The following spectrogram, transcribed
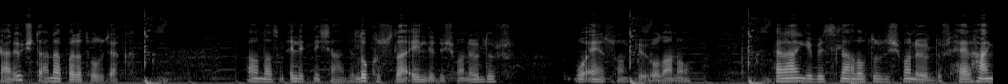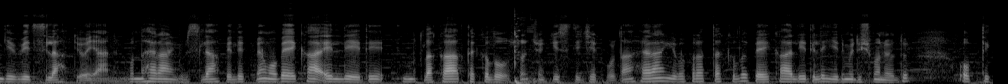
Yani 3 tane aparat olacak. Ondan sonra elit nişancı. Locus'la 50 düşman öldür. Bu en sonki olan o. Herhangi bir silahla 30 düşman öldür. Herhangi bir silah diyor yani. Bunda herhangi bir silah belirtmiyor ama BK57 mutlaka takılı olsun. Çünkü isteyecek buradan. Herhangi bir aparat takılı BK57 ile 20 düşman öldür. Optik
